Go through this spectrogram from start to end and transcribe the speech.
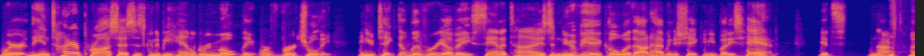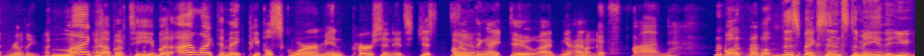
where the entire process is going to be handled remotely or virtually, and you take delivery of a sanitized new vehicle without having to shake anybody's hand. It's not really my cup of tea, but I like to make people squirm in person. It's just Oh, yeah. something I do. I, I don't know. It's fun. well, well, this makes sense to me that you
